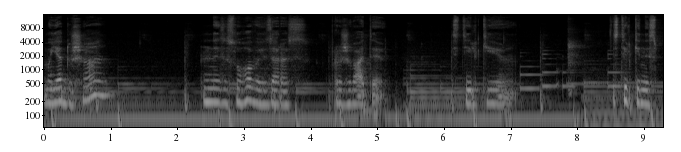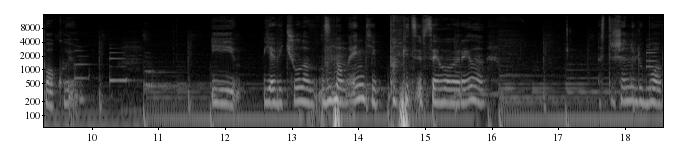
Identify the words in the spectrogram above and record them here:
моя душа не заслуговує зараз проживати стільки, стільки неспокою. І я відчула в моменті, поки це все говорила, страшенну любов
